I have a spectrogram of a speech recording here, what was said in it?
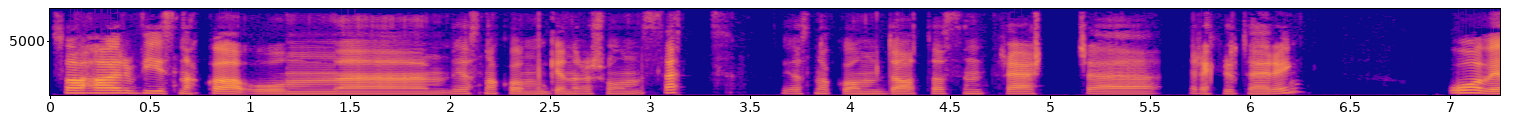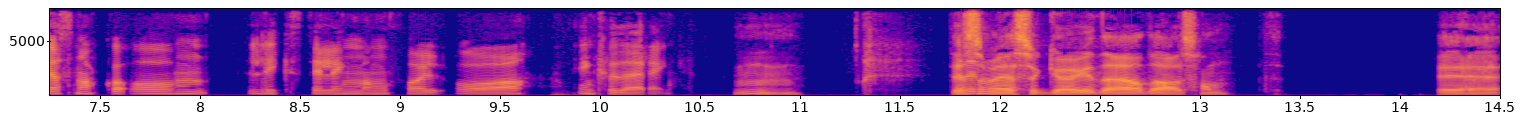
så har vi snakka om eh, Vi har snakka om generasjon Z. Vi har snakka om datasentrert rekruttering. Og vi har snakka om likestilling, mangfold og inkludering. Mm. Det som er så gøy der, da, sant eh,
